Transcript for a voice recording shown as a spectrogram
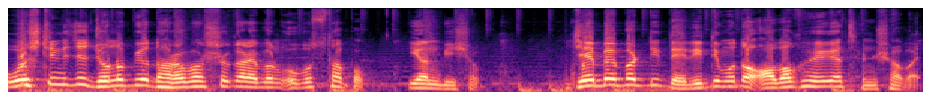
ওয়েস্ট ইন্ডিজের জনপ্রিয় ধারাভাষ্যকার এবং উপস্থাপক ইয়ান বিশপ। যে ব্যাপারটিতে রীতিমতো অবাক হয়ে গেছেন সবাই।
